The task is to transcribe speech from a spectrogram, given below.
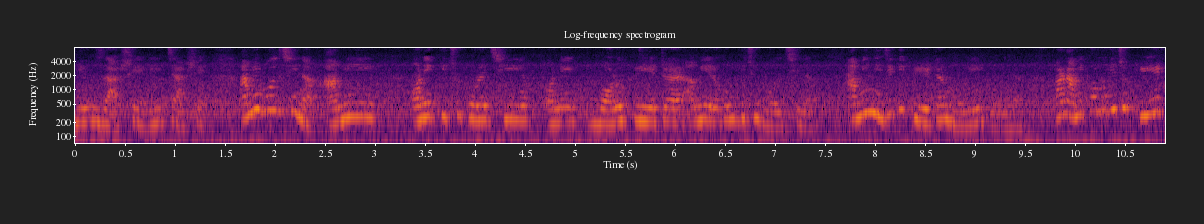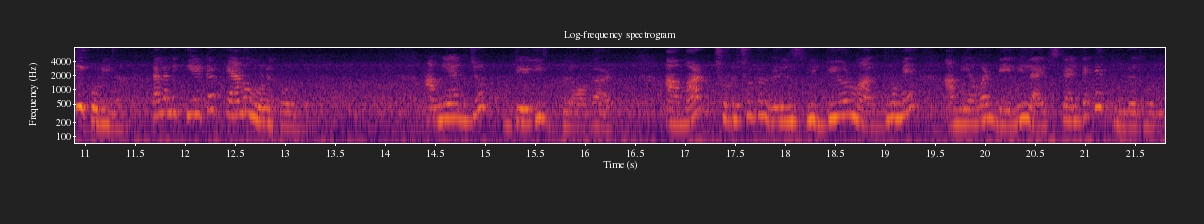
ভিউজ আসে রিচ আসে। আমি বলছি না, আমি অনেক কিছু করেছি, অনেক বড় ক্রিয়েটার আমি এরকম কিছু বলছি না। আমি নিজেকে ক্রিয়েটার মনেই করি না। কারণ আমি কোনো কিছু ক্রিয়েটই করি না। তাহলে আমি ক্রিয়েটার কেন মনে করব? আমি একজন ডেলি ব্লগার আমার ছোট ছোট রিলস ভিডিওর মাধ্যমে আমি আমার ডেলি লাইফস্টাইলটাকে তুলে ধরি।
